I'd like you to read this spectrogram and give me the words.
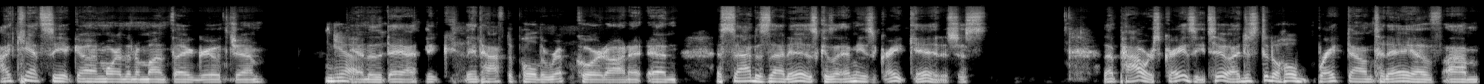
I can't see it going more than a month. I agree with Jim. Yeah. At the end of the day, I think they'd have to pull the ripcord on it. And as sad as that is, because I mean, he's a great kid. It's just that power's crazy too. I just did a whole breakdown today of, um,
